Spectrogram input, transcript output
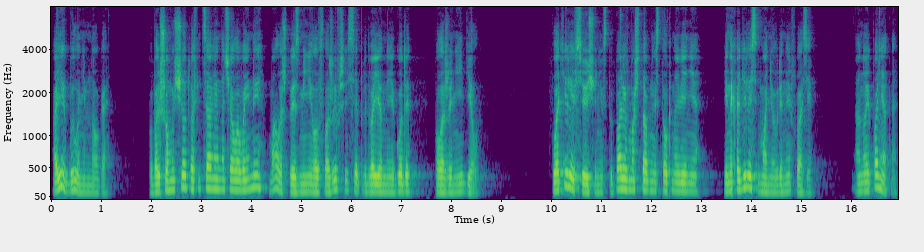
А их было немного. По большому счету, официальное начало войны мало что изменило в сложившиеся предвоенные годы положении дел. Флотилии все еще не вступали в масштабные столкновения и находились в маневренной фазе. Оно и понятно.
